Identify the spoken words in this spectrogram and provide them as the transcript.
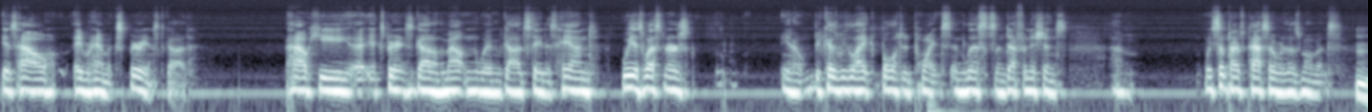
is how Abraham experienced God how he uh, experienced God on the mountain when God stayed his hand. We as Westerners, you know, because we like bulleted points and lists and definitions, um, we sometimes pass over those moments. Hmm.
